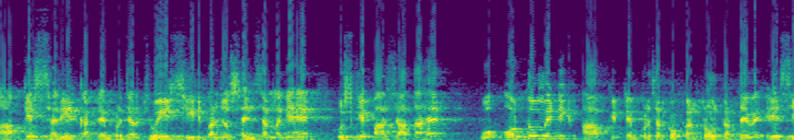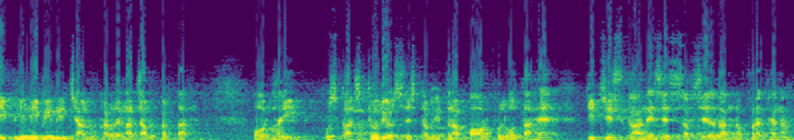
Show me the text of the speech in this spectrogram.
आपके शरीर का टेम्परेचर जो ही सीट पर जो सेंसर लगे हैं, उसके पास जाता है, वो ऑटोमेटिक आपके टेम्परेचर को कंट्रोल करते हुए एसी भीनी भीनी चालू कर देना चालू करता है। और भाई, उसका स्टूडियो सिस्टम इतना पावरफुल होता है कि जिस गाने से सबसे ज़्यादा नफरत है ना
